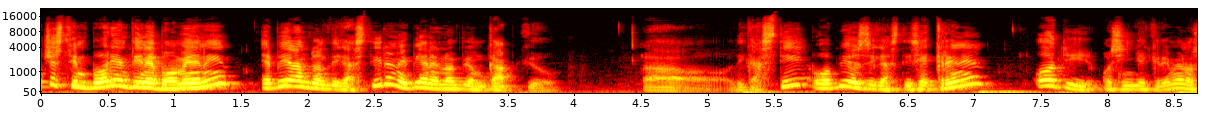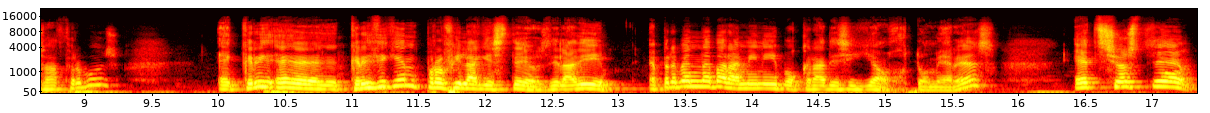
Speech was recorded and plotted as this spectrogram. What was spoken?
και στην πορεία την επομένη επήραν τον δικαστήριο, επήραν ενώπιον κάποιου δικαστή, ο οποίος δικαστής έκρινε ότι ο συγκεκριμένος άνθρωπος εκρί, ε, κρίθηκε προφυλακιστέως. Δηλαδή έπρεπε να παραμείνει υποκράτηση για 8 μέρες έτσι ώστε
